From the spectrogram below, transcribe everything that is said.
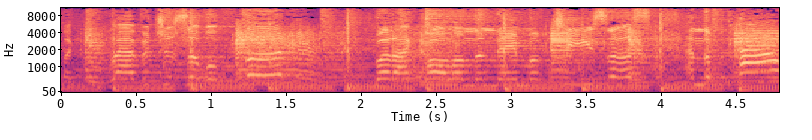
like the ravages of a flood. But I call on the name of Jesus and the power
